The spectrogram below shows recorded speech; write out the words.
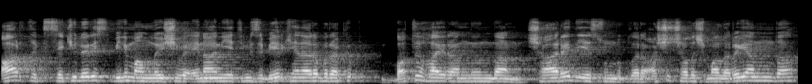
Artık sekülerist bilim anlayışı ve enaniyetimizi bir kenara bırakıp Batı hayranlığından çare diye sundukları aşı çalışmaları yanında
